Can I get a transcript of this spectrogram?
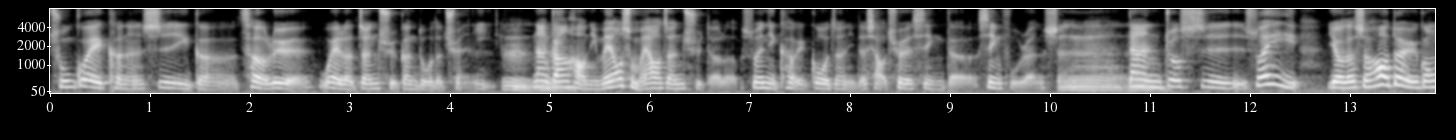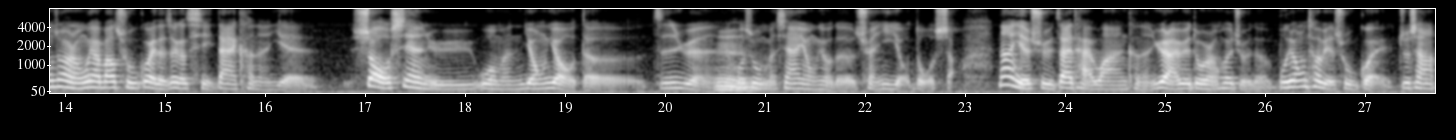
出柜可能是一个策略，为了争取更多的权益。嗯，那刚好你没有什么要争取的了，所以你可以过着你的小确幸的幸福人生。嗯，但就是，所以有的时候对于公众人物要不要出柜的这个期待，可能也受限于我们拥有的资源，嗯或是我们现在拥有的权益有多少。那也许在台湾，可能越来越多人会觉得不用特别出柜，就像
